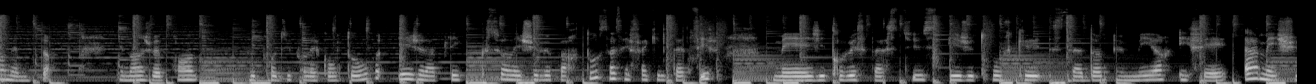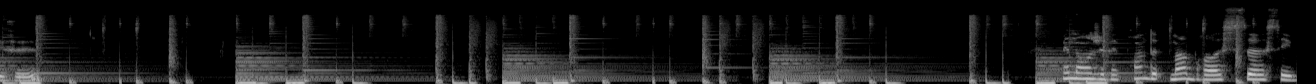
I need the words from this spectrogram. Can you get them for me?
en même temps. Maintenant, je vais prendre le produit pour les contours et je l'applique sur les cheveux partout. Ça, c'est facultatif, mais j'ai trouvé cette astuce et je trouve que ça donne un meilleur effet à mes cheveux. Maintenant, je vais prendre ma brosse, c'est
